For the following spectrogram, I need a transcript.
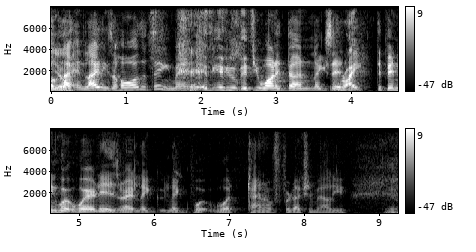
audio, light, and lighting's a whole other thing, man. if you, if you if you want it done, like I said, right? depending where where it is, right? Like like what what kind of production value Yeah.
